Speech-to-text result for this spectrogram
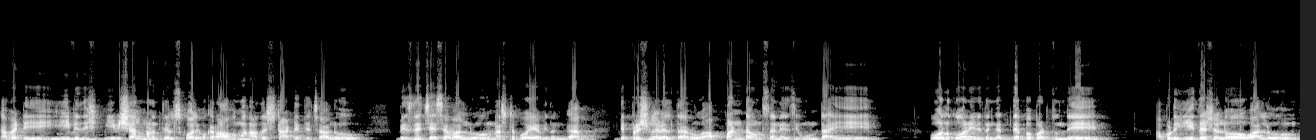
కాబట్టి ఈ విధి ఈ విషయాలు మనం తెలుసుకోవాలి. ఒక రాహు మహాదశ స్టార్ట్ అయితే చాలు. బిజినెస్ చేసే వాళ్ళు నష్టపోయే విధంగా డిప్రెషన్లో వెళ్తారు. అప్ అండ్ డౌన్స్ అనేది ఉంటాయి. కోలుకోని విధంగా దెబ్బ పడుతుంది. అప్పుడు ఈ దశలో వాళ్ళు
